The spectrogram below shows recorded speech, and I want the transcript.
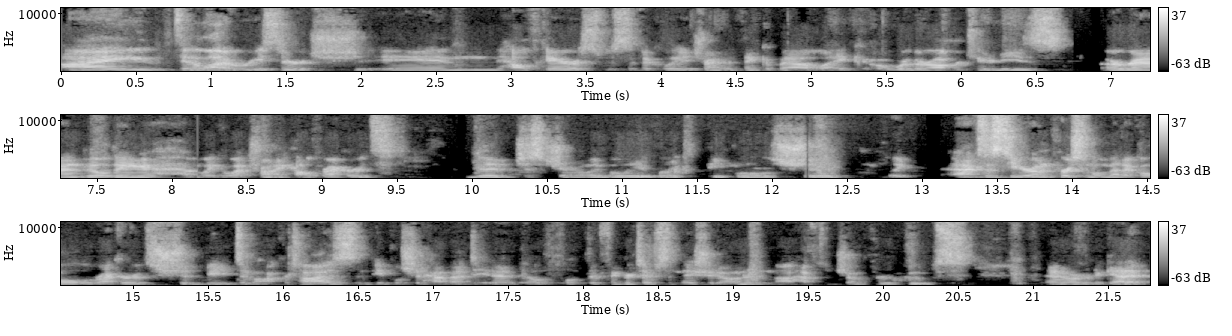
I did a lot of research in healthcare, specifically trying to think about like, oh, were there opportunities around building uh, like electronic health records? That just generally believe like people should like access to your own personal medical records should be democratized, and people should have that data available at their fingertips, and they should own it and not have to jump through hoops in order to get it.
